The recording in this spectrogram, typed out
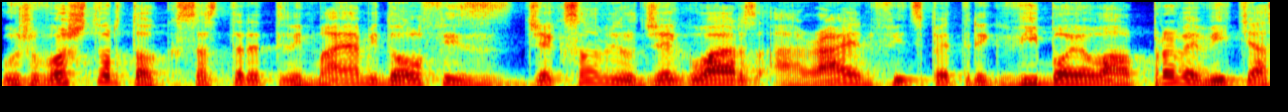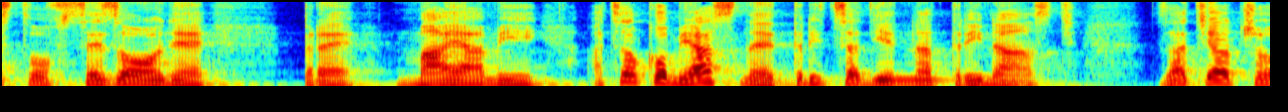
Už vo štvrtok sa stretli Miami Dolphins, Jacksonville Jaguars a Ryan Fitzpatrick vybojoval prvé víťazstvo v sezóne pre Miami a celkom jasné 31-13. Zatiaľ čo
